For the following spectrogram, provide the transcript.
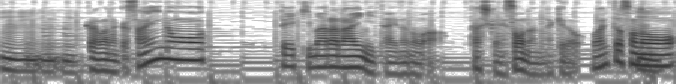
うんだからまあなんか才能って決まらないみたいなのは確かにそうなんだけど割とその、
